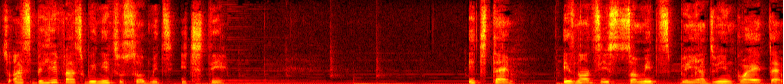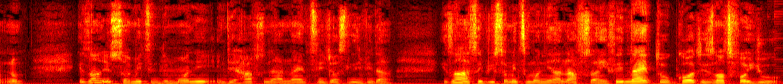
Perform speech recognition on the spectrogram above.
So, as believers, we need to submit each day, each time. It's not you submit when you are doing quiet time. No, it's not you submit in the morning, in the afternoon, and night. You just leave it down. It's not as if you submit morning and after and you say night to God is not for you.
